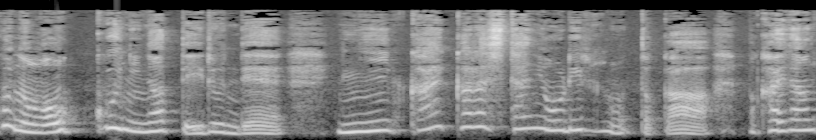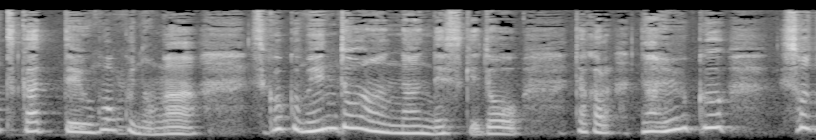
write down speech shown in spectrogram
くのが億劫になっているんで、2階から下に降りるのとか、階段使って動くのがすごく面倒なんですけど、だからなるべくそっ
